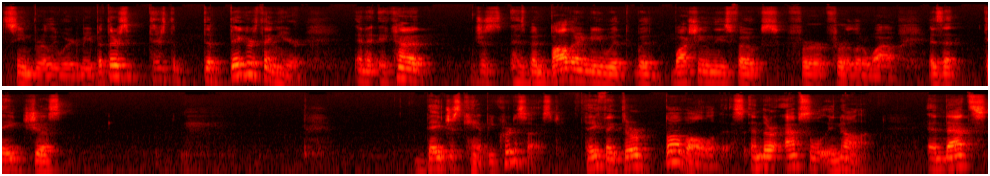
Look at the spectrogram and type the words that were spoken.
seemed really weird to me. But there's there's the the bigger thing here, and it, it kind of just has been bothering me with with watching these folks for for a little while is that they just they just can't be criticized. They think they're above all of this, and they're absolutely not. And that's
